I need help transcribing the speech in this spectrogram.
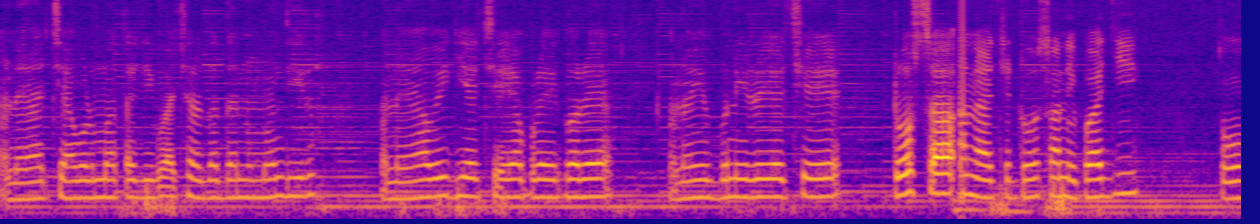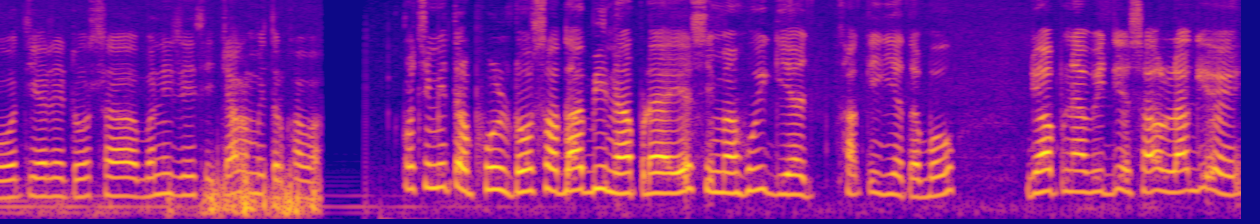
અને આ છે આવડ માતાજી વાછળ દાદાનું મંદિર. અને આવી ગયા છે આપણે ઘરે. અને અહીં બની રહ્યા છે ઢોસા. અને આ છે ઢોસાની ભાજી. તો અત્યારે ઢોસા બની રહી છે. ચાલો મિત્રો ખાવા. પછી મિત્રો ફૂલ ઢોસા દાબીને આપણે એસીમાં હોઈ ગયા, થાકી ગયા હતા બહુ. જો આપને આ વીડિયો સારો લાગ્યો હોય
